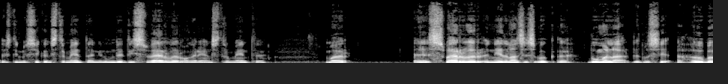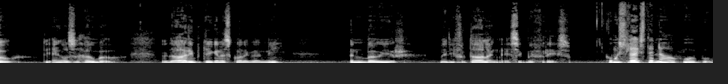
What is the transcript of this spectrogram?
is die musiekinstrument en hy noem dit die swerwer onder die instrumente. Maar 'n swerwer in Nederlands is ook 'n boemelaar. Dit wil sê 'n hobo, die Engelse hobo. Nou daardie betekenis kon ek nou nie inbou hier met die vertaling as ek bevrees. Kom ons luister na hobo.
